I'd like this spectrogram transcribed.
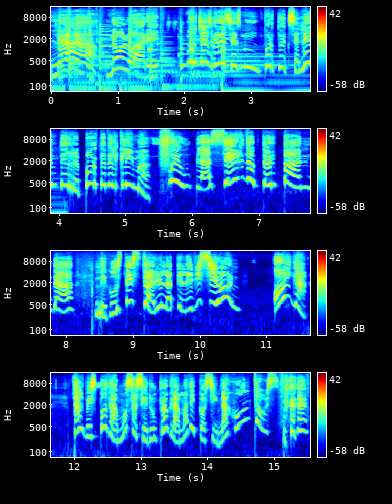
No, no lo haré. Muchas gracias, Mu, por tu excelente reporte del clima. Fue un placer, doctor Panda. Me gusta estar en la televisión. Oiga, tal vez podamos hacer un programa de cocina juntos.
